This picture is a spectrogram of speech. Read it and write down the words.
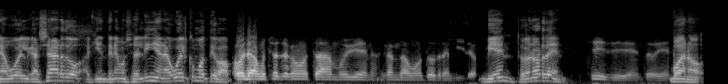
Nahuel Gallardo, a quien tenemos en línea. Nahuel, ¿cómo te va? Hola muchachos, ¿cómo están? Muy bien, acá andamos todo tranquilo. ¿Bien? ¿Todo en orden? Sí, sí, bien, todo bien. Bueno,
